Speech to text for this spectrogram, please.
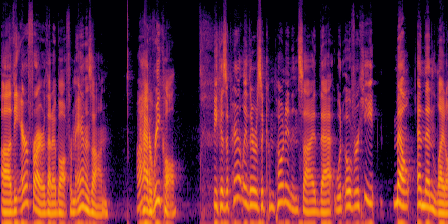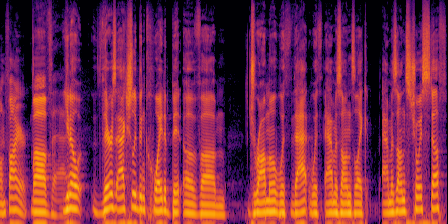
Uh, the air fryer that I bought from Amazon had a recall because apparently there was a component inside that would overheat, melt, and then light on fire. Love that. You know, there's actually been quite a bit of um, drama with that, with Amazon's like Amazon's choice stuff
